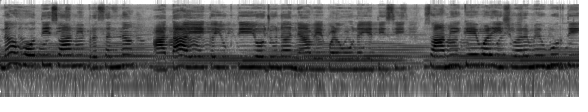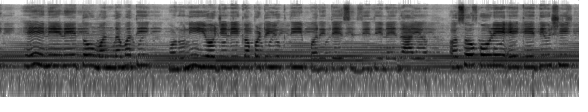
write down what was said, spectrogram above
न होती स्वामी प्रसन्न. आता एक युक्ती योजून न्यावे पळवून येतीसी. स्वामी केवळ ईश्वर मूर्ती. हे नेणे तो मंदमती. म्हणून योजिली कपटयुक्ती. परिते सिद्धी तिने जाय. असो कोणे एके दिवशी.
